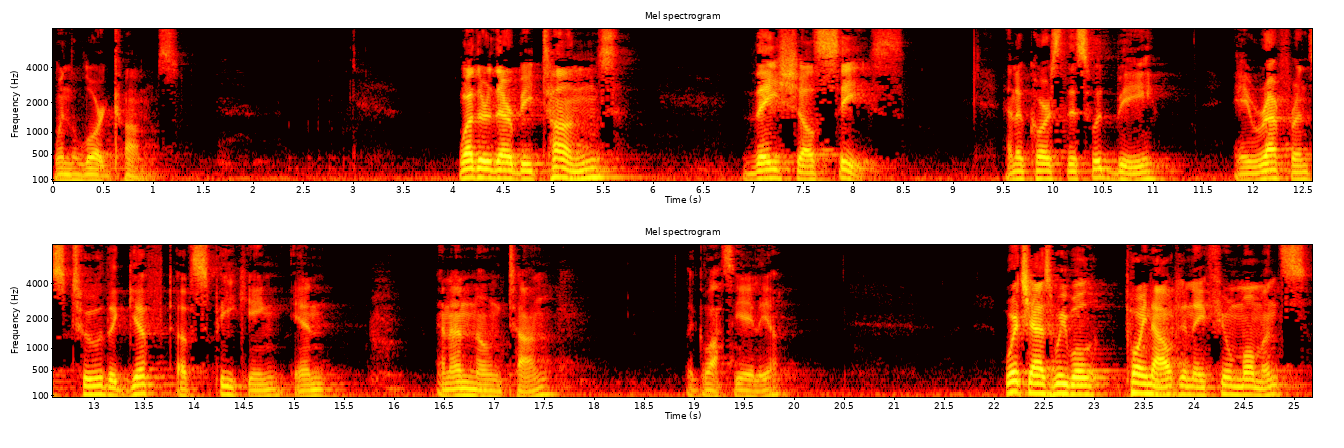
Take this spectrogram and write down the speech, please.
when the Lord comes. Whether there be tongues, they shall cease. And of course, this would be a reference to the gift of speaking in an unknown tongue, the glossolalia, which, as we will point out in a few moments,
